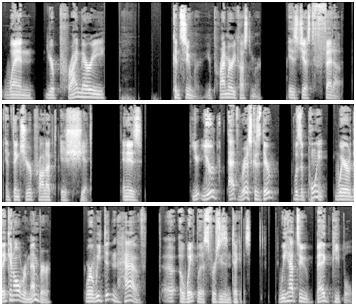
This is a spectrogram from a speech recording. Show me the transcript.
when your primary consumer, your primary customer, is just fed up and thinks your product is shit and is you're, at risk because there was a point where they can all remember where we didn't have a, a wait list for season tickets. We had to beg people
